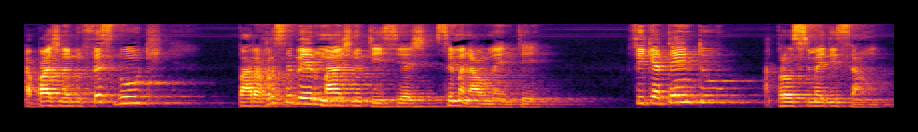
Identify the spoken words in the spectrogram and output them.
à página do Facebook para receber mais notícias semanalmente. Fique atento à próxima edição.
